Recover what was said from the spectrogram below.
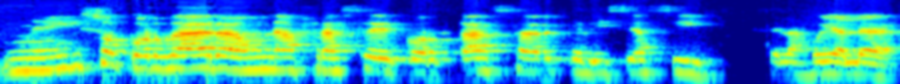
me hizo acordar a una frase de Cortázar que dice así, se las voy a leer.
